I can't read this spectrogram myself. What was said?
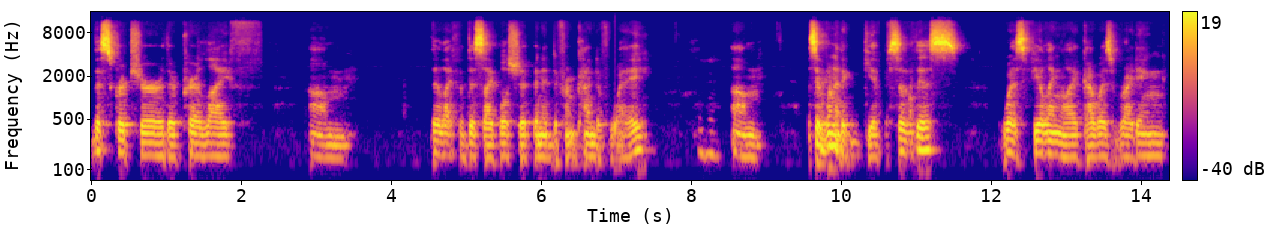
the scripture, their prayer life, um, their life of discipleship in a different kind of way. Mhm. Um, so, one of the gifts of this was feeling like I was writing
